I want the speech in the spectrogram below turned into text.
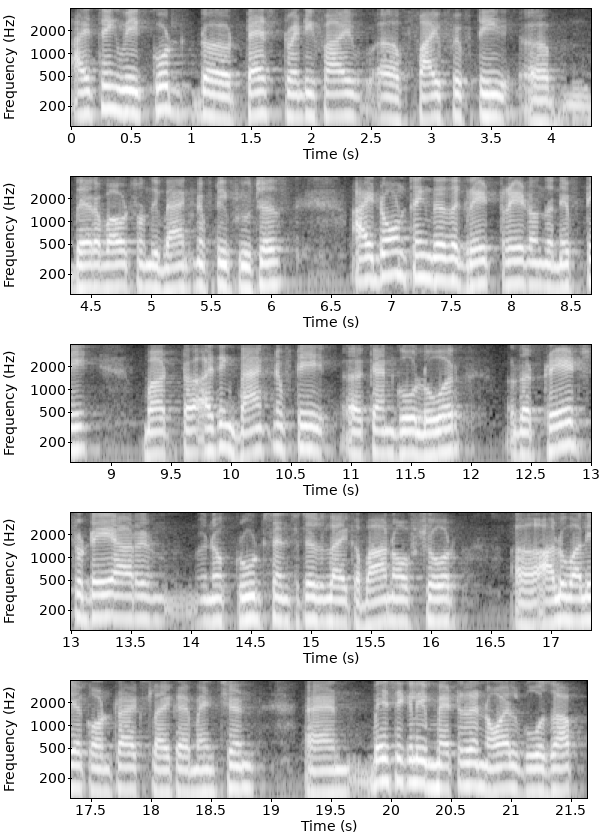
I think we could uh, test 25, uh, 550 uh, thereabouts on the bank nifty futures. I don't think there's a great trade on the nifty, but uh, I think bank nifty uh, can go lower. The trades today are in you know crude sensitives like Aban offshore, uh, Ahluwalia contracts like I mentioned, and basically metal and oil goes up.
